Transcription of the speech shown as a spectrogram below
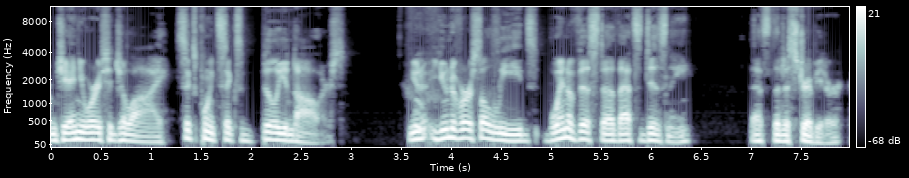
from January to July, $6.6 billion. Uni- Universal leads Buena Vista, that's Disney. That's the distributor.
